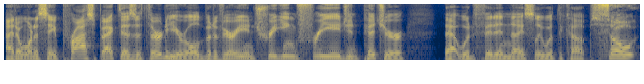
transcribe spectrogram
I don't want to say prospect as a 30 year old, but a very intriguing free agent pitcher that would fit in nicely with the Cubs. So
